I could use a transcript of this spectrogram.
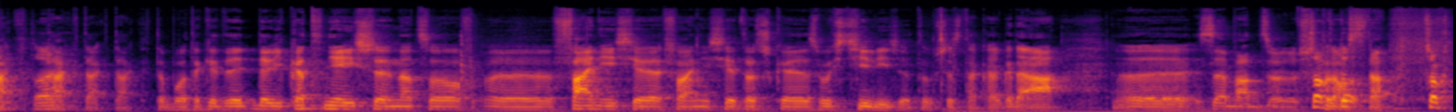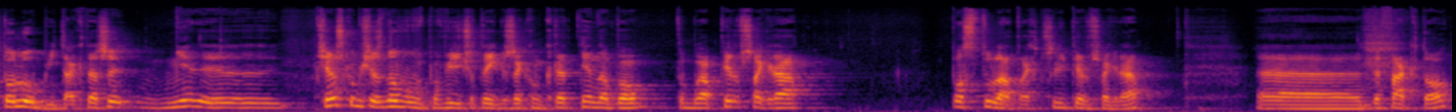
Tak, tak, tak, tak, To było takie de- delikatniejsze, na co e, fani, się, fani się troszkę złościli, że to już jest taka gra e, za bardzo już Co kto, prosta. co kto lubi, tak? Znaczy, nie, y, ciężko mi się znowu wypowiedzieć o tej grze konkretnie, no bo to była pierwsza gra po 100 latach, czyli pierwsza gra e, de facto.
